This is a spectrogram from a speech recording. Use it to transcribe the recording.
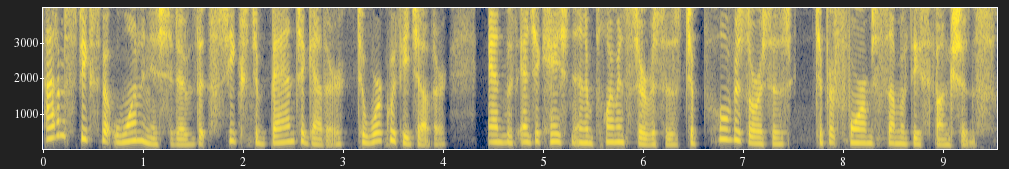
Adam speaks about one initiative that seeks to band together to work with each other and with education and employment services to pool resources to perform some of these functions.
